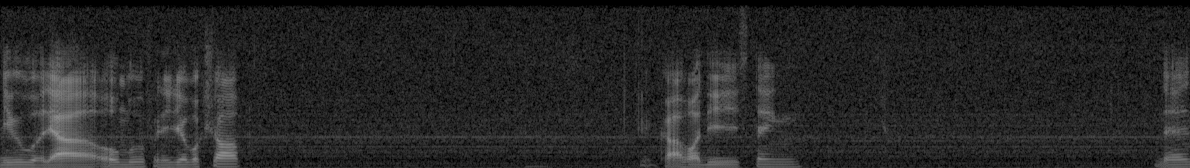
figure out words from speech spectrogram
new Velia Old Moon Furniture Workshop cover this thing. Then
